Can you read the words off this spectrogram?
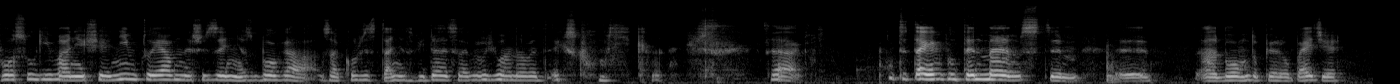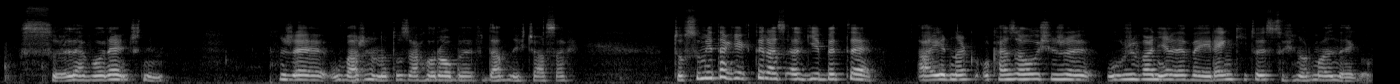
posługiwanie się nim to jawne szydzenie z Boga, za korzystanie z widelca groziła nawet ekskomunika. Tak. To tak jak był ten mem z tym, albo on dopiero będzie, z leworęcznym, że uważano to za chorobę w dawnych czasach. To w sumie tak jak teraz LGBT, a jednak okazało się, że używanie lewej ręki to jest coś normalnego.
